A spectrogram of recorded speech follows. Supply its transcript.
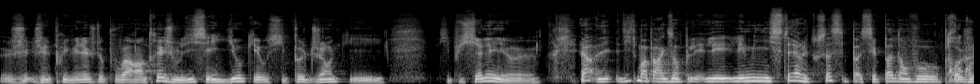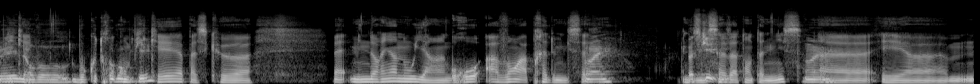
j'ai le privilège de pouvoir entrer, je me dis c'est idiot qu'il y ait aussi peu de gens qui, qui puissent y aller. Euh. Alors, dites-moi par exemple, les, ministères et tout ça, c'est pas, dans vos projets, dans vos beaucoup trop, compliqué parce que bah, mine de rien, nous, il y a un gros avant-après 2016. Ouais. 2016 attentat de Nice euh, et, euh,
